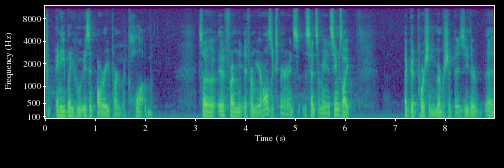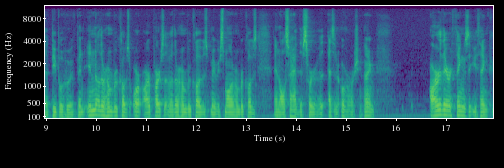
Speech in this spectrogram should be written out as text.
to anybody who isn't already part of the club. So, if from if from your all's experience, since I mean, it seems like a good portion of the membership is either uh, people who have been in other homebrew clubs or are parts of other homebrew clubs, maybe smaller homebrew clubs, and also have this sort of as an overarching thing. Are there things that you think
